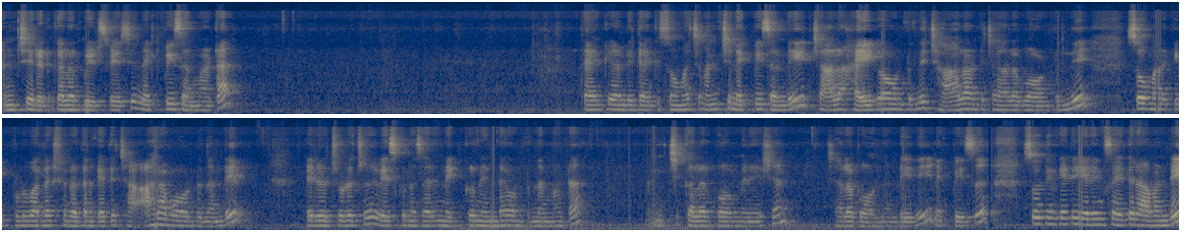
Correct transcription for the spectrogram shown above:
మంచి రెడ్ కలర్ బీడ్స్ వేసి నెక్ పీస్ అనమాట థ్యాంక్ యూ అండి థ్యాంక్ యూ సో మచ్. మంచి నెక్ పీస్ అండి. చాలా హైగా ఉంటుంది చాలా అంటే చాలా బాగుంటుంది. సో మనకి ఇప్పుడు వరలక్ష్మి వ్రతానికి అయితే చాలా బాగుంటుందండి. మీరు చూడొచ్చు వేసుకున్న సరే నెక్ నిండా ఉంటుందన్నమాట. మంచి కలర్ కాంబినేషన్. చాలా బాగుందండి ఇది నెక్ పీస్. సో దీనికైతే ఇయర్ రింగ్స్ అయితే రావండి.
